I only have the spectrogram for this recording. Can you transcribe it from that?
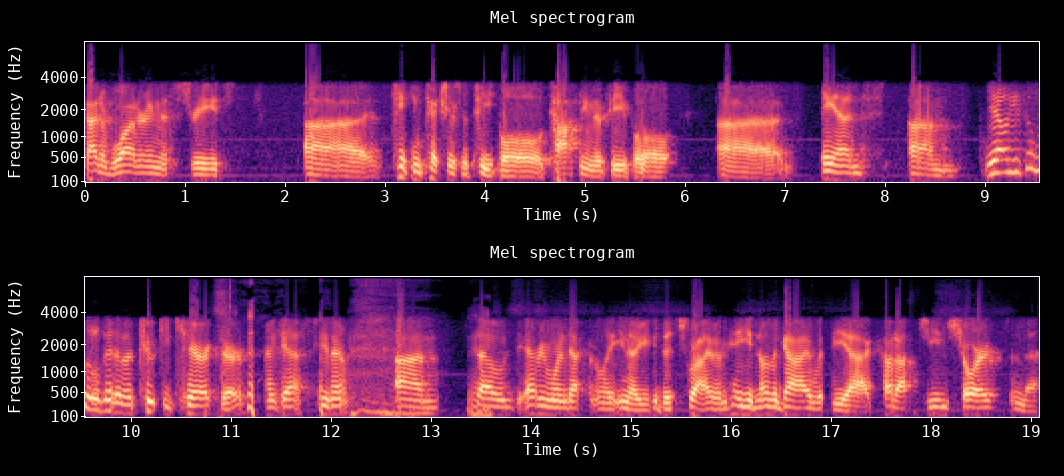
kind of wandering the streets, uh, taking pictures of people, talking to people, uh, and um, you know he's a little bit of a kooky character, I guess. You know. Um, so everyone definitely, you know, you could describe him. Hey, you know the guy with the uh, cut-off jean shorts and the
